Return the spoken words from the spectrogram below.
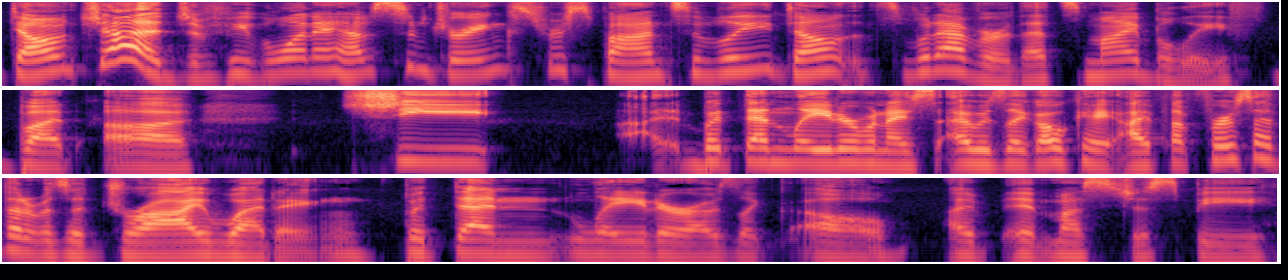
"Don't judge. If people want to have some drinks responsibly, don't. It's whatever. That's my belief." But uh, she. But then later, when I, s- I was like, okay, I thought first I thought it was a dry wedding, but then later I was like, oh, I, it must just be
